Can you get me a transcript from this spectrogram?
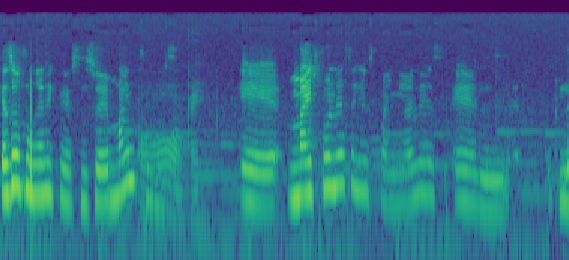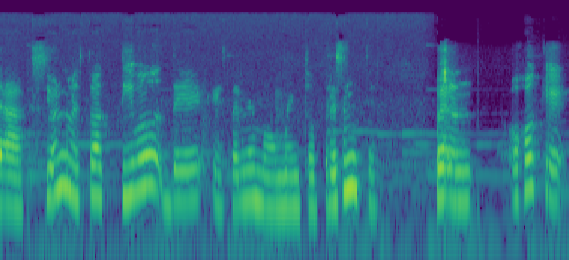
Eso fue un ejercicio de mindfulness. Oh, eh, mindfulness en español es el, la acción, nuestro activo de estar en el momento presente. Pero ojo que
